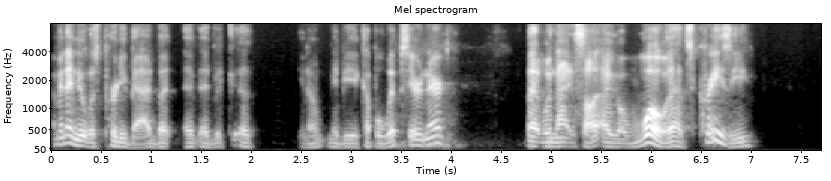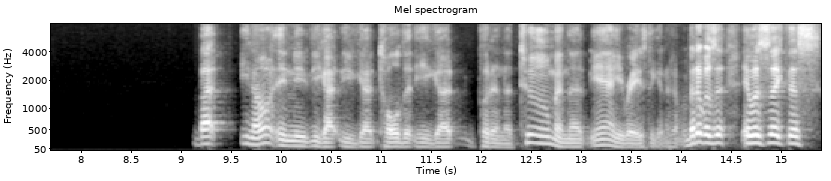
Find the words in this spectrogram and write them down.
I mean, I knew it was pretty bad, but uh, uh, you know, maybe a couple whips here and there. But when I saw it, I go, "Whoa, that's crazy!" But you know, and you, you got you got told that he got put in a tomb and that yeah, he raised again or something. But it was a, it was like this.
